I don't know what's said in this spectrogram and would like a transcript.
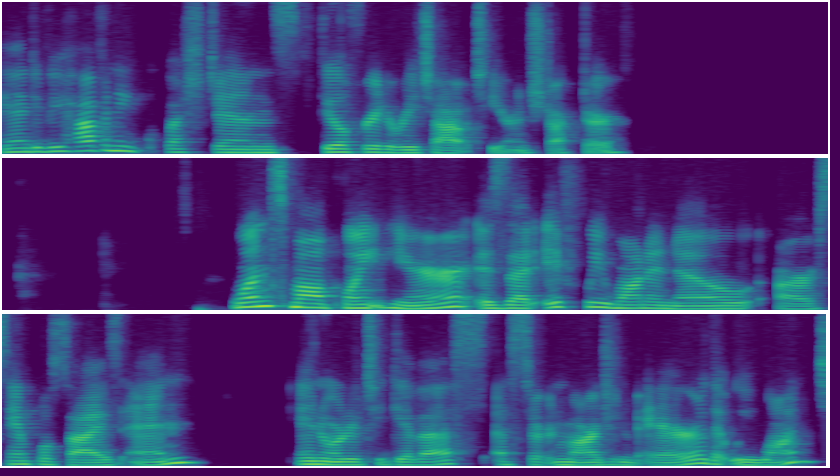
And if you have any questions, feel free to reach out to your instructor. One small point here is that if we want to know our sample size n in order to give us a certain margin of error that we want,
